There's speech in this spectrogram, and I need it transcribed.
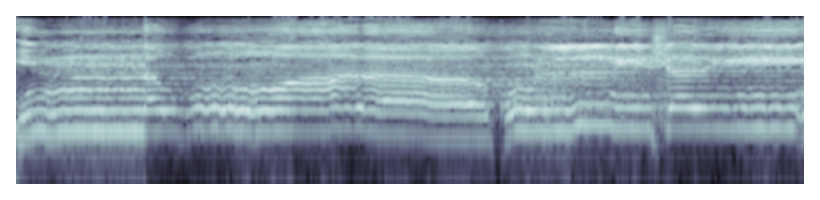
إنه على كل شيء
